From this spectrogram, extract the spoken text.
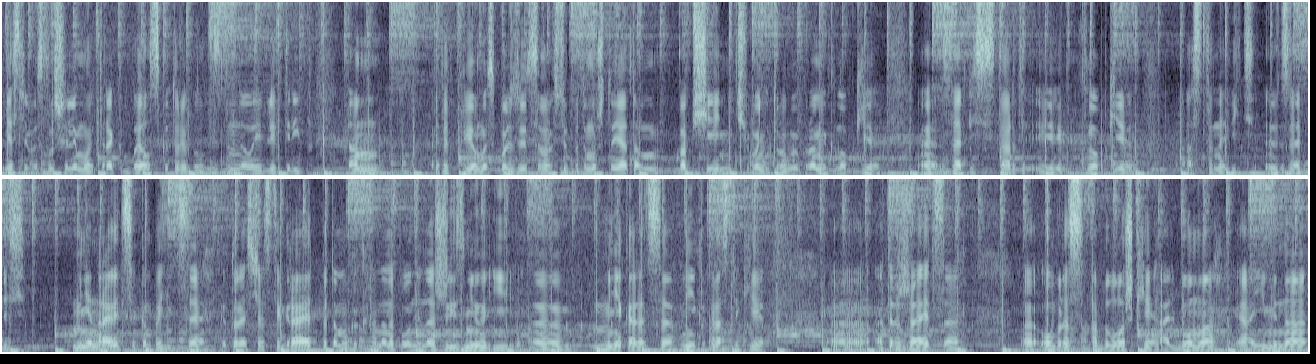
если вы слышали мой трек Bells, который был издан на лейбле Trip, там этот прием используется вовсю, потому что я там вообще ничего не трогаю, кроме кнопки э, запись старт и кнопки остановить запись. Мне нравится композиция, которая сейчас играет, потому как она наполнена жизнью, и э, мне кажется, в ней как раз-таки Э, отражается э, образ обложки альбома, а именно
